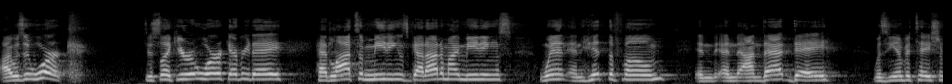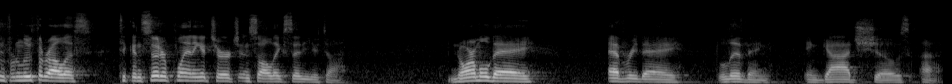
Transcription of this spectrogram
I was at work, just like you're at work every day, had lots of meetings, got out of my meetings, went and hit the phone, and, and on that day was the invitation from Luther Ellis to consider planting a church in Salt Lake City, Utah. Normal day, every day, living and God shows up.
